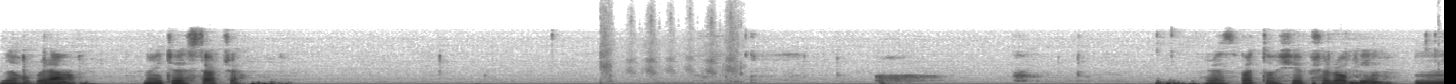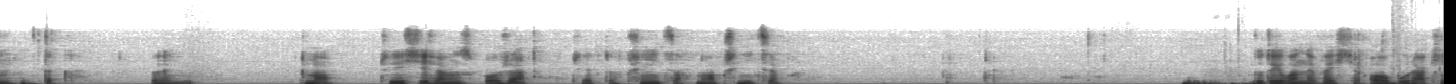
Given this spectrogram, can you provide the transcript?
Dobra. No i tyle starczy. Raz, dwa to się przerobi. Mm, tak. Ym, no. 37 zboża. Czy jak to? Pszenica. No, pszenicy. Tutaj ładne wejście. O, buraki.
